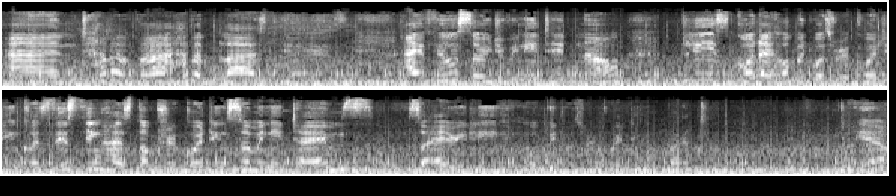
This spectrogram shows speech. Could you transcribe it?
and have a va- have a blast, guys. I feel so rejuvenated now. Please, God, I hope it was recording because this thing has stopped recording so many times. So I really hope it was recording. But yeah,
